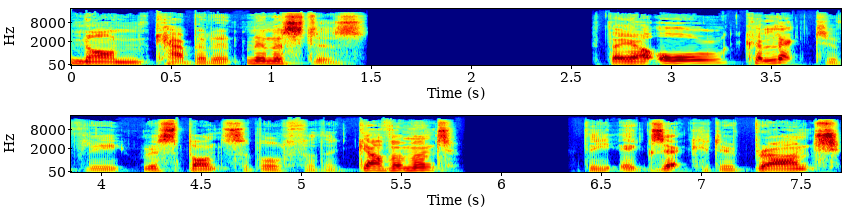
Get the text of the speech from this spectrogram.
non Cabinet ministers. They are all collectively responsible for the government, the executive branch,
